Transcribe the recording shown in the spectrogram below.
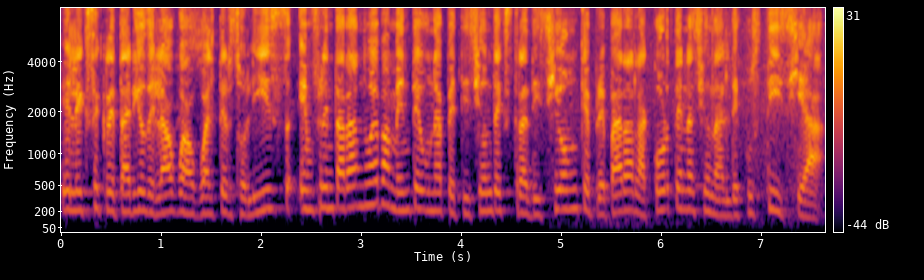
El exsecretario del Agua, Walter Solís, enfrentará nuevamente una petición de extradición que prepara la Corte Nacional de Justicia.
